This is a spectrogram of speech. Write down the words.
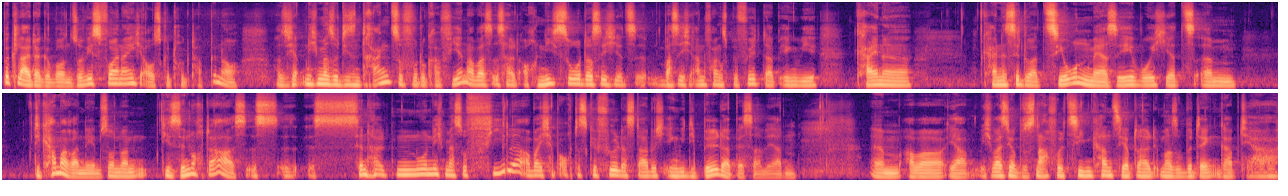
Begleiter geworden, so wie ich es vorhin eigentlich ausgedrückt habe. Genau. Also ich habe nicht mehr so diesen Drang zu fotografieren, aber es ist halt auch nicht so, dass ich jetzt, was ich anfangs befürchtet habe, irgendwie keine, keine Situationen mehr sehe, wo ich jetzt ähm, die Kamera nehme, sondern die sind noch da. Es, ist, es sind halt nur nicht mehr so viele, aber ich habe auch das Gefühl, dass dadurch irgendwie die Bilder besser werden. Ähm, aber ja, ich weiß nicht, ob du es nachvollziehen kannst. Ich habe da halt immer so Bedenken gehabt, ja,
